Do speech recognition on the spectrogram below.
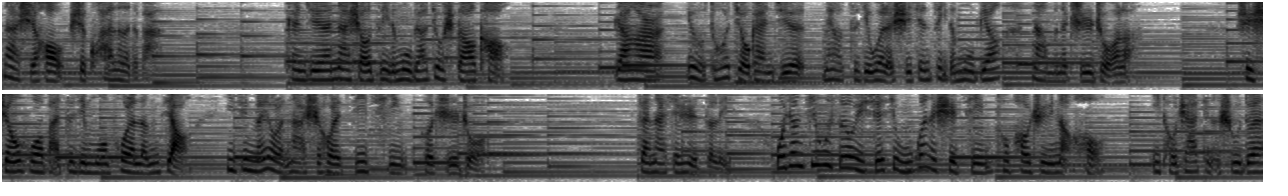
那时候是快乐的吧？感觉那时候自己的目标就是高考。然而，又有多久感觉没有自己为了实现自己的目标那么的执着了？是生活把自己磨破了棱角，已经没有了那时候的激情和执着。在那些日子里，我将几乎所有与学习无关的事情都抛之于脑后，一头扎进了书堆，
